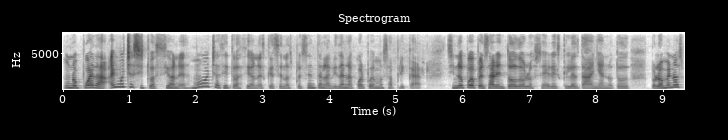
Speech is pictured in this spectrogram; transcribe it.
uno pueda. Hay muchas situaciones, muchas situaciones que se nos presentan en la vida en la cual podemos aplicar. Si no puedo pensar en todos los seres que les dañan o todo, por lo menos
